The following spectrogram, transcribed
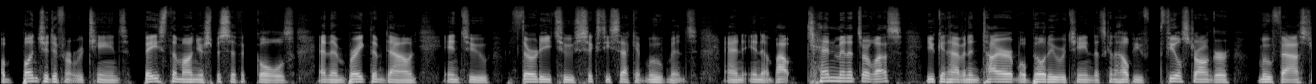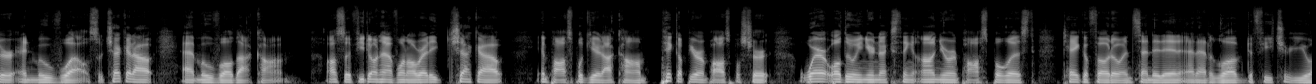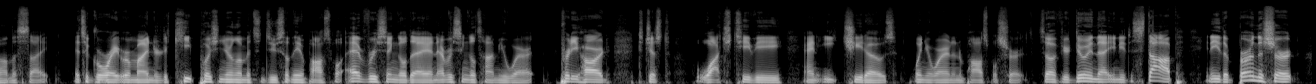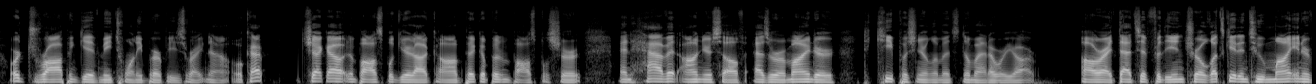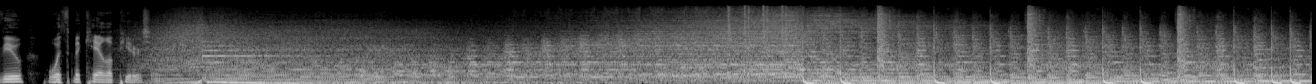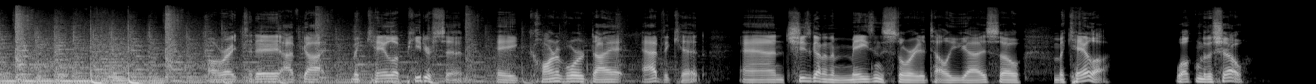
a bunch of different routines, base them on your specific goals, and then break them down into 30 to 60 second movements. And in about 10 minutes or less, you can have an entire mobility routine that's going to help you feel stronger, move faster, and move well. So check it out at movewell.com. Also, if you don't have one already, check out impossiblegear.com. Pick up your impossible shirt, wear it while doing your next thing on your impossible list, take a photo and send it in, and I'd love to feature you on the site. It's a great reminder to keep pushing your limits and do something impossible every single day and every single time you wear it. Pretty hard to just watch TV and eat Cheetos when you're wearing an impossible shirt. So if you're doing that, you need to stop and either burn the shirt or drop and give me 20 burpees right now, okay? Check out impossiblegear.com, pick up an impossible shirt, and have it on yourself as a reminder to keep pushing your limits no matter where you are. All right, that's it for the intro. Let's get into my interview with Mikhaila Peterson. All right, today I've got Mikhaila Peterson a carnivore diet advocate, and she's got an amazing story to tell you guys. So, Mikhaila, welcome to the show.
